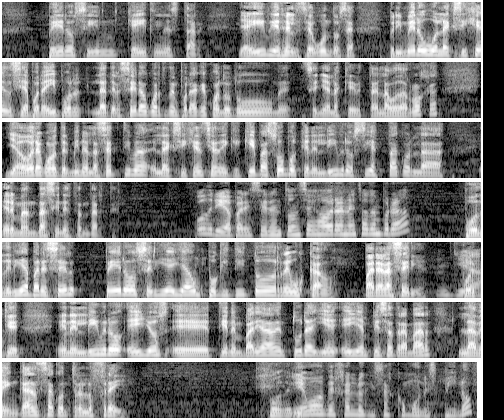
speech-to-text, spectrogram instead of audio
pero sin Caitlyn Stark. Y ahí viene el segundo, o sea, primero hubo la exigencia por ahí por la tercera o cuarta temporada, que es cuando tú me señalas que está en la boda roja, y ahora cuando termina la séptima, la exigencia de que qué pasó, porque en el libro sí está con la hermandad sin estandarte. ¿Podría aparecer entonces ahora en esta temporada? Podría aparecer, pero sería ya un poquitito rebuscado para la serie. Porque en el libro ellos eh, tienen varias aventuras y e- ella empieza a tramar la venganza contra los Frey. ¿Podríamos dejarlo quizás como un spin-off?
